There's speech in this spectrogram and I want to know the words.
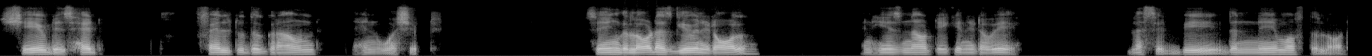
shaved his head, fell to the ground and worshipped, saying, The Lord has given it all, and He has now taken it away. Blessed be the name of the Lord.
